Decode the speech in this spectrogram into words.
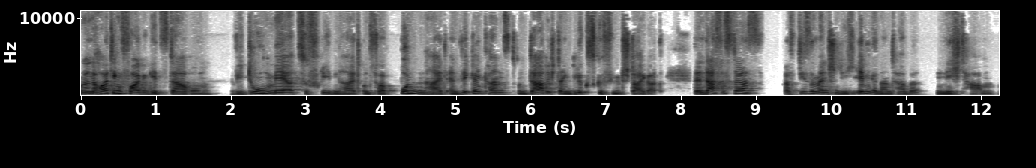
Und in der heutigen Folge geht es darum, wie du mehr Zufriedenheit und Verbundenheit entwickeln kannst und dadurch dein Glücksgefühl steigert. Denn das ist das, was diese Menschen, die ich eben genannt habe, nicht haben.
